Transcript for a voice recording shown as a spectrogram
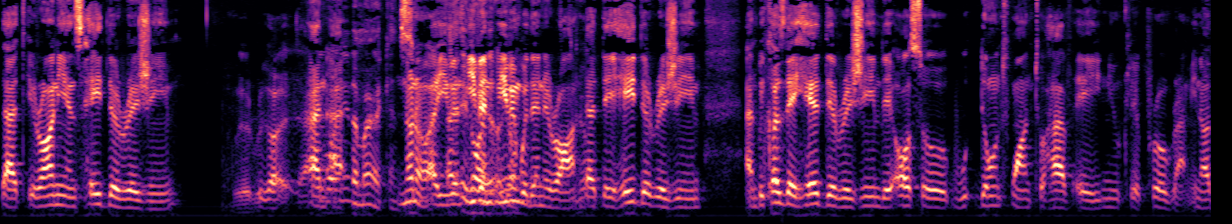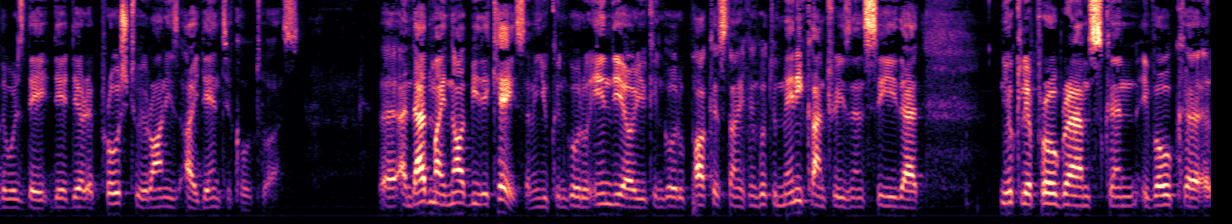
that Iranians hate the regime. And, Iranian Americans. No, no, even, even, even within Iran, that they hate the regime and because they hate the regime, they also w- don't want to have a nuclear program. In other words, they, they, their approach to Iran is identical to us. Uh, and that might not be the case. I mean, you can go to India or you can go to Pakistan, you can go to many countries and see that nuclear programs can evoke uh,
